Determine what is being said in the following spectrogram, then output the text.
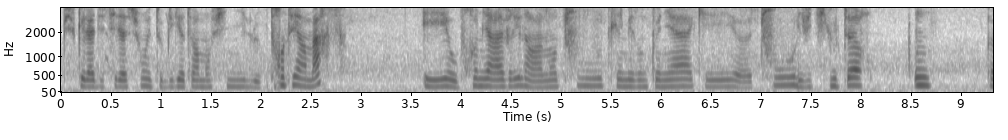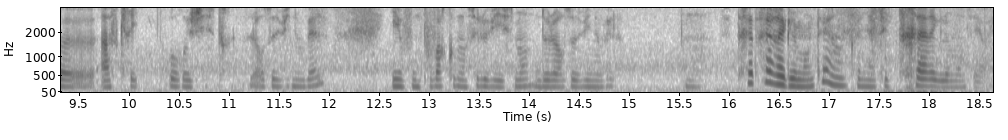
Puisque la distillation est obligatoirement finie le 31 mars. Et au 1er avril, normalement, toutes les maisons de cognac et euh, tous les viticulteurs ont euh, inscrit au registre leurs eaux de vie nouvelles et vont pouvoir commencer le vieillissement de leurs eaux de vie nouvelles. C'est très très réglementé, hein, cognac. C'est très réglementé, oui.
